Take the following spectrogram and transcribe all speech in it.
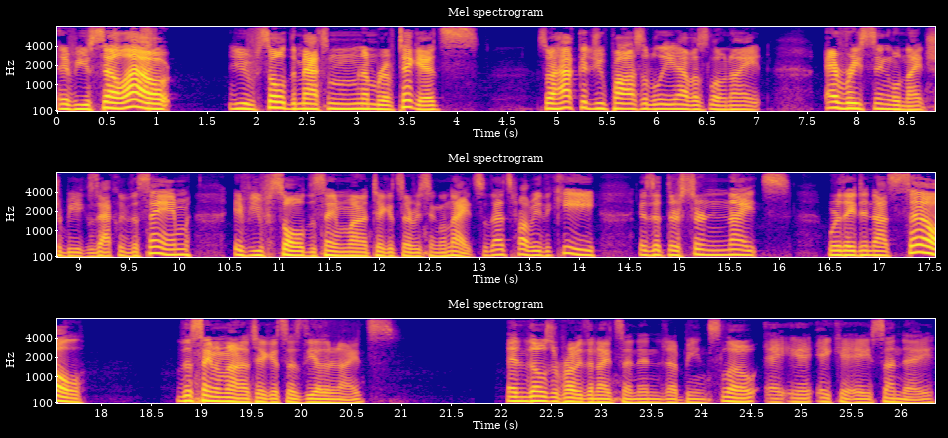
if you sell out, you've sold the maximum number of tickets. So how could you possibly have a slow night? Every single night should be exactly the same if you've sold the same amount of tickets every single night. So that's probably the key is that there's certain nights where they did not sell the same amount of tickets as the other nights and those are probably the nights that ended up being slow, a- a- aka Sunday,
